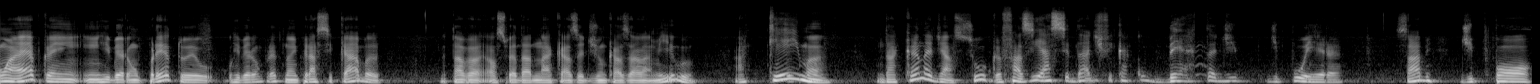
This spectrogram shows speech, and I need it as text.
uma época em, em Ribeirão Preto, eu, Ribeirão Preto não, em Piracicaba, eu estava hospedado na casa de um casal amigo, a queima da cana-de-açúcar fazia a cidade ficar coberta de, de poeira, sabe? De pó,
